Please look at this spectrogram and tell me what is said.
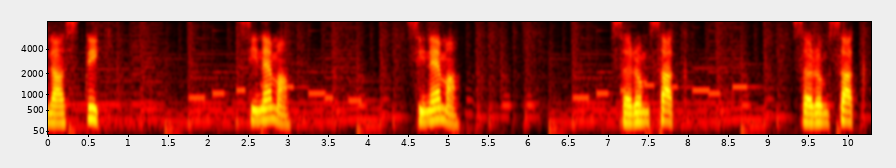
Lastik. Sinema. Sinema. Sarımsak. Sarımsak.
